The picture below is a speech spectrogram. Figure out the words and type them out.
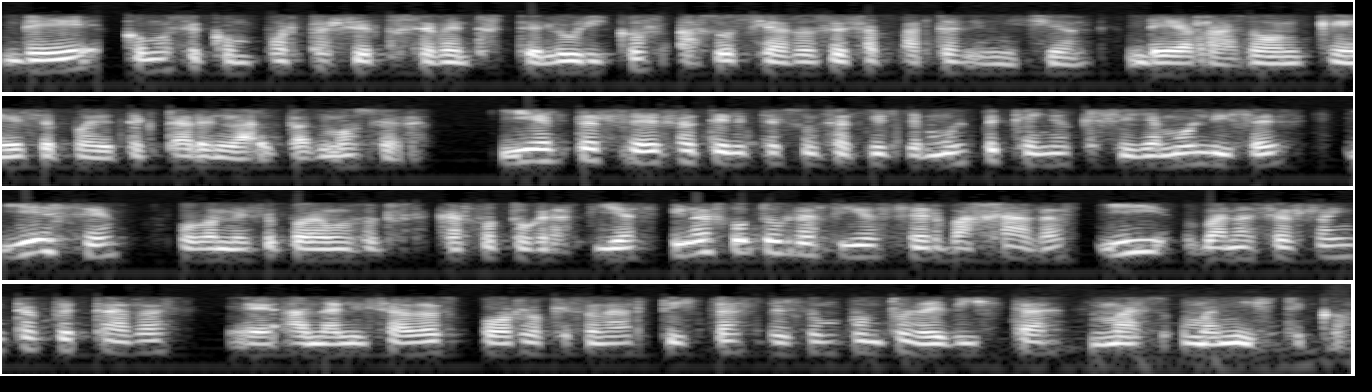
de cómo se comportan ciertos eventos telúricos asociados a esa parte de emisión de radón que se puede detectar en la alta atmósfera. Y el tercer satélite es un satélite muy pequeño que se llama Ulises y ese, por ese podemos sacar fotografías y las fotografías ser bajadas y van a ser reinterpretadas, eh, analizadas por lo que son artistas desde un punto de vista más humanístico.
